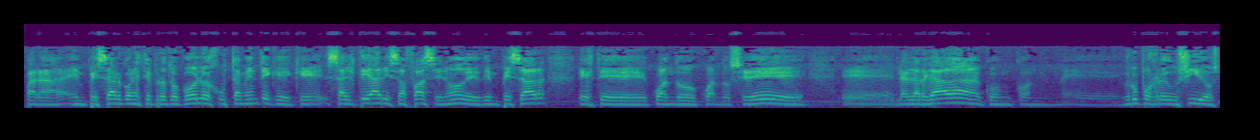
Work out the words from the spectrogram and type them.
para empezar con este protocolo es justamente que, saltear esa fase, ¿no? De, empezar este, cuando, cuando se dé la largada con, con grupos reducidos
